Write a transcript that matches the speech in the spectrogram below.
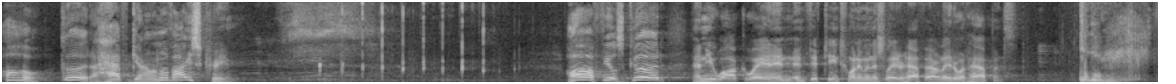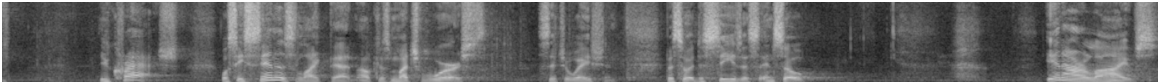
Oh, good, a half gallon of ice cream. Oh, it feels good. And you walk away, and, and 15, 20 minutes later, half hour later, what happens? you crash. Well, see, sin is like that, because oh, much worse situation. But so it deceives us. And so in our lives,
